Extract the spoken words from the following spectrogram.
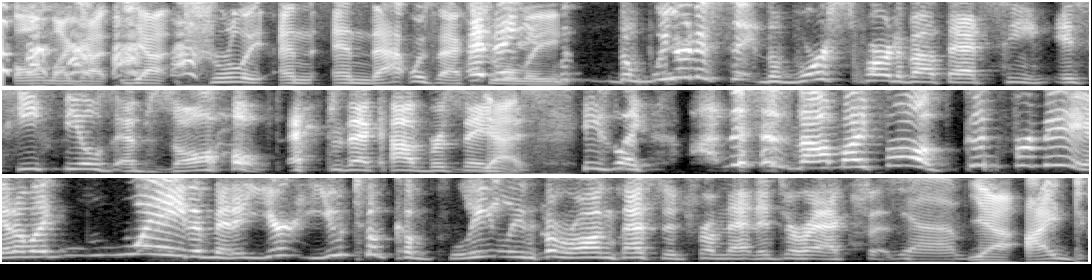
Oh my god. Yeah, truly and and that was And then actually the weirdest thing, the worst part about that scene is he feels absolved after that conversation. Yes. He's like, "Ah, "This is not my fault. Good for me." And I'm like, "Wait a minute. You're you took completely the wrong message from that interaction." Yeah. Yeah, I d-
